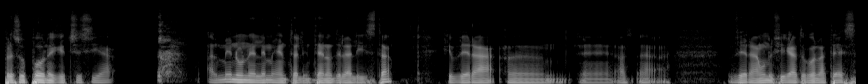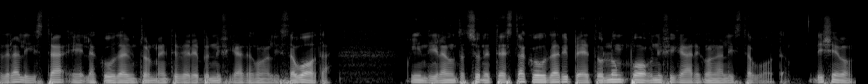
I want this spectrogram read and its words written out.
presuppone che ci sia almeno un elemento all'interno della lista che verrà, ehm, eh, eh, verrà unificato con la testa della lista e la coda eventualmente verrebbe unificata con la lista vuota. Quindi la notazione testa coda, ripeto, non può unificare con la lista vuota. Dicevo,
